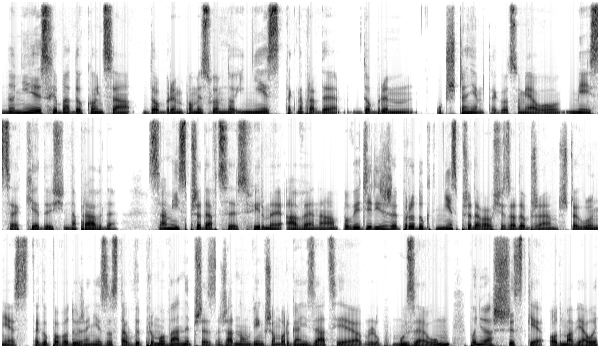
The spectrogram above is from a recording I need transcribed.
no nie jest chyba do końca dobrym pomysłem, no i nie jest tak naprawdę dobrym uczczeniem tego, co miało miejsce kiedyś naprawdę. Sami sprzedawcy z firmy Avena powiedzieli, że produkt nie sprzedawał się za dobrze, szczególnie z tego powodu, że nie został wypromowany przez żadną większą organizację lub muzeum, ponieważ wszystkie odmawiały,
